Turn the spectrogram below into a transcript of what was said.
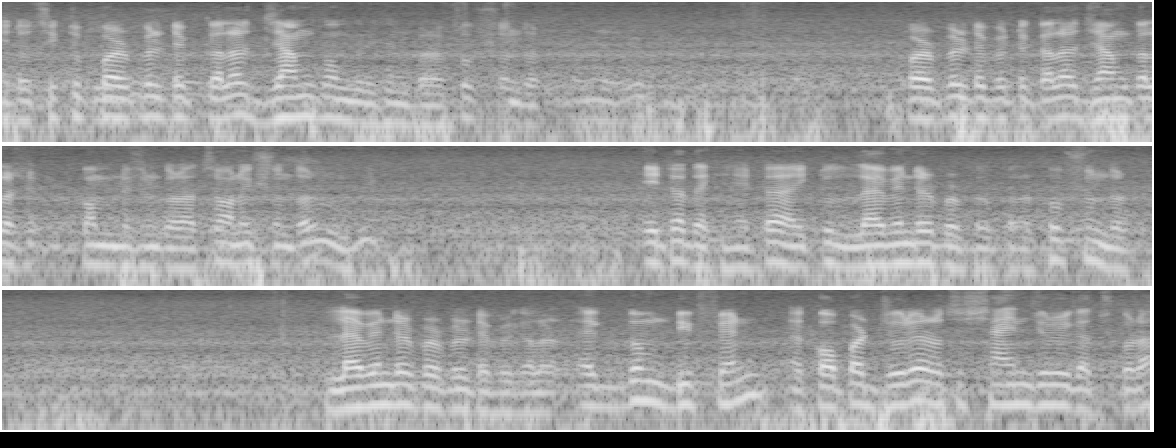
এটা হচ্ছে একটু পার্পল টাইপ কালার জাম কম্বিনেশন করা, খুব সুন্দর। পার্পল টাইপ একটা কালার জাম কালার কম্বিনেশন করা আছে, অনেক সুন্দর। এটা দেখেন, এটা একটু ল্যাভেন্ডার পার্পল কালার খুব সুন্দর। ল্যাভেন্ডার পার্পল টাইপের কালার একদম ডিফারেন্ট কপার জরি আর হচ্ছে শাইন জরির কাজ করা।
